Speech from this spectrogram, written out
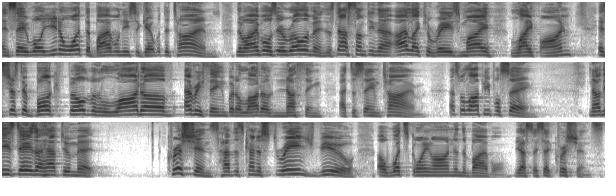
and say, well, you know what? The Bible needs to get with the times. The Bible is irrelevant. It's not something that I like to raise my life on. It's just a book filled with a lot of everything, but a lot of nothing at the same time. That's what a lot of people say. Now, these days, I have to admit, Christians have this kind of strange view of what's going on in the Bible. Yes, I said Christians.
